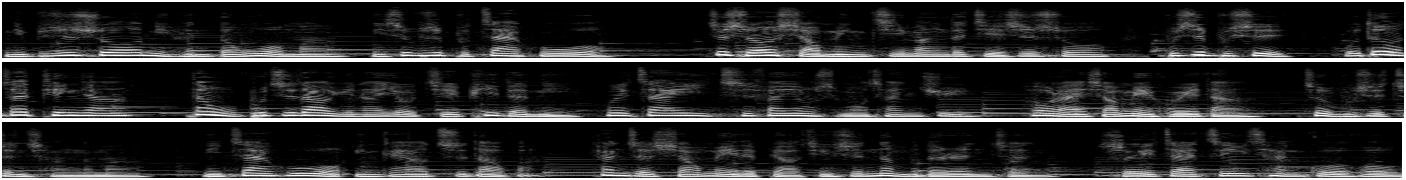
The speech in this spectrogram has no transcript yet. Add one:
你不是说你很懂我吗？你是不是不在乎我？”这时候小明急忙的解释说：“不是，不是。”我都有在听啊，但我不知道原来有洁癖的你会在意吃饭用什么餐具。后来小美回答：“这不是正常的吗？你在乎我，应该要知道吧？”看着小美的表情是那么的认真，所以在这一餐过后，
